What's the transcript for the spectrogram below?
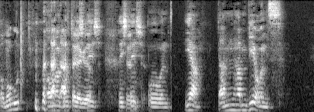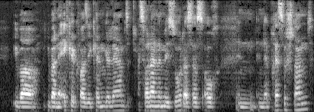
Auch mal gut. Auch mal gut, richtig. richtig. Ja. Und ja, dann haben wir uns über, über eine Ecke quasi kennengelernt. Es war dann nämlich so, dass das auch in, in der Presse stand,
